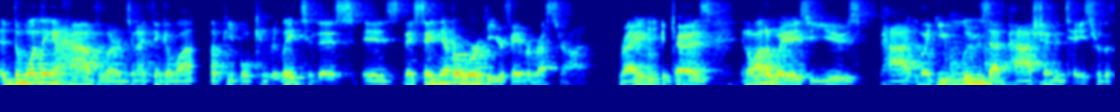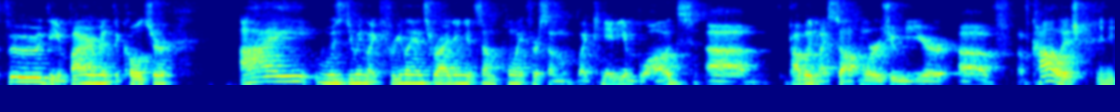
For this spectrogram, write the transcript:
the one thing I have learned, and I think a lot of people can relate to this, is they say never work at your favorite restaurant, right? Mm-hmm. Because in a lot of ways, you use pat like you lose that passion and taste for the food, the environment, the culture. I was doing like freelance writing at some point for some like Canadian blogs. Um, probably my sophomore junior year of, of college. Mm-hmm.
